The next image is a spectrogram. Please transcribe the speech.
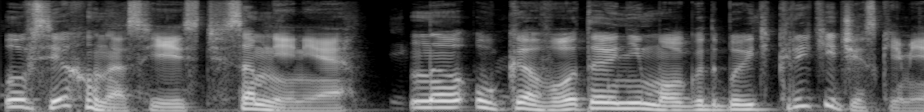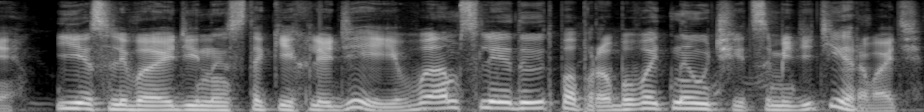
У всех у нас есть сомнения но у кого-то они могут быть критическими. Если вы один из таких людей, вам следует попробовать научиться медитировать,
